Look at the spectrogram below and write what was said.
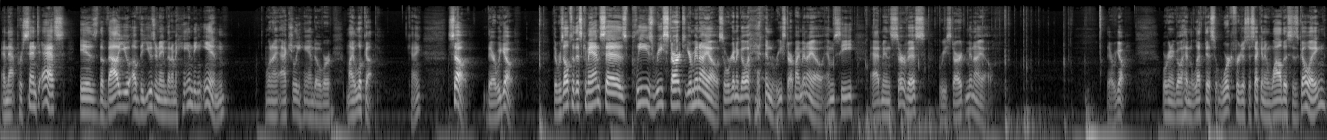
and that percent %s is the value of the username that I'm handing in when I actually hand over my lookup, okay? So, there we go. The result of this command says, please restart your MinIO. So we're going to go ahead and restart my MinIO. MC admin service restart MinIO. There we go. We're going to go ahead and let this work for just a second. And while this is going,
